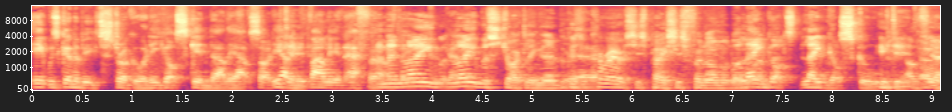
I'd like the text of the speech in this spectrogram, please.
It was going to be a struggle, and he got skinned out the outside. He, He had a valiant effort. and I then Lane, Lane was struggling then because Yeah. of Carreras' pace is phenomenal. Well, Lane got Lane got schooled. He did. Unfortunately,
